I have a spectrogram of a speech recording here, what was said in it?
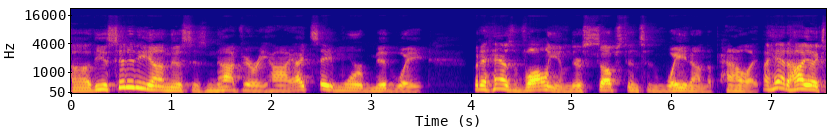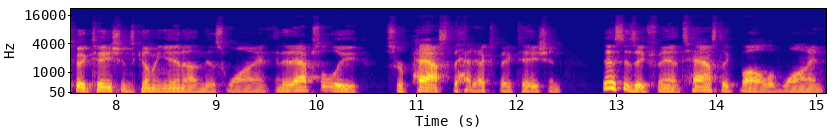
Uh, the acidity on this is not very high. I'd say more mid-weight, but it has volume. There's substance and weight on the palate. I had high expectations coming in on this wine, and it absolutely surpassed that expectation. This is a fantastic bottle of wine.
